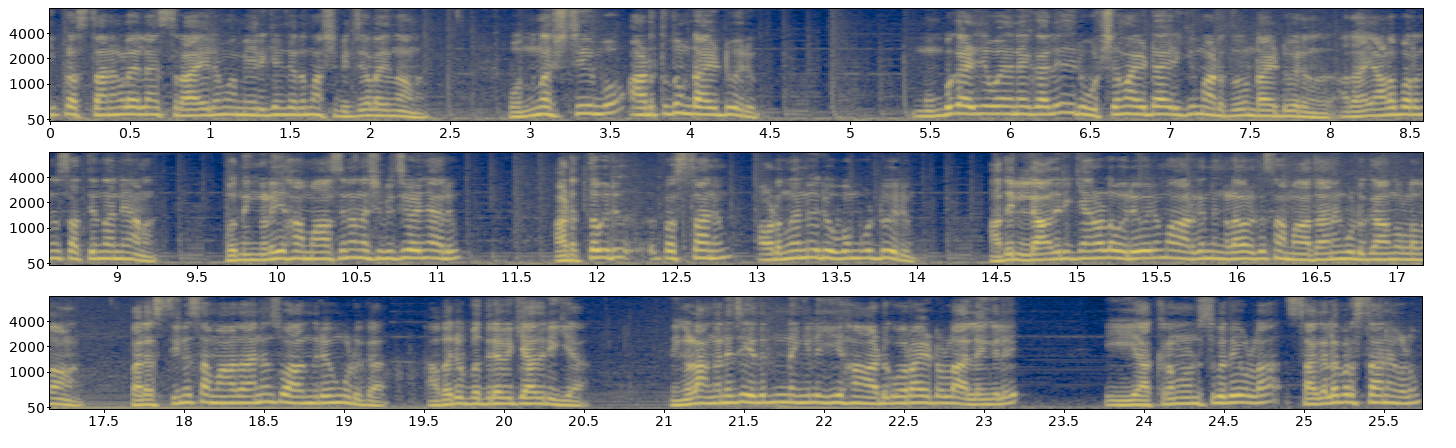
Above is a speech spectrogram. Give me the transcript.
ഈ പ്രസ്ഥാനങ്ങളെല്ലാം ഇസ്രായേലും അമേരിക്കയും ചേർന്ന് നശിപ്പിച്ചു കളയുന്നതാണ്. ഒന്ന് നശിച്ചു കഴിയുമ്പോൾ അടുത്തതുണ്ടായിട്ട് വരും. മുമ്പ് കഴിഞ്ഞു പോയതിനേക്കാൾ രൂക്ഷമായിട്ടായിരിക്കും അടുത്തതുണ്ടായിട്ട് വരുന്നത്. അത് അയാൾ പറഞ്ഞ സത്യം തന്നെയാണ്. അപ്പോൾ നിങ്ങൾ ഈ ഹമാസിനെ നശിപ്പിച്ചു കഴിഞ്ഞാലും അടുത്ത ഒരു പ്രസ്ഥാനം അവിടെ നിന്ന് തന്നെ രൂപം കൊണ്ടുവരും അതില്ലാതിരിക്കാനുള്ള ഒരേ ഒരു മാർഗം നിങ്ങൾ അവർക്ക് സമാധാനം കൊടുക്കുക എന്നുള്ളതാണ്. പലസ്തീന് സമാധാനം സ്വാതന്ത്ര്യവും കൊടുക്കുക. അവർ ഉപദ്രവിക്കാതിരിക്കുക നിങ്ങൾ അങ്ങനെ ചെയ്തിട്ടുണ്ടെങ്കിൽ ഈ ഹാർഡ് കോർ ആയിട്ടുള്ള അല്ലെങ്കിൽ ഈ ആക്രമണോത്സുകതയുള്ള സകല പ്രസ്ഥാനങ്ങളും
